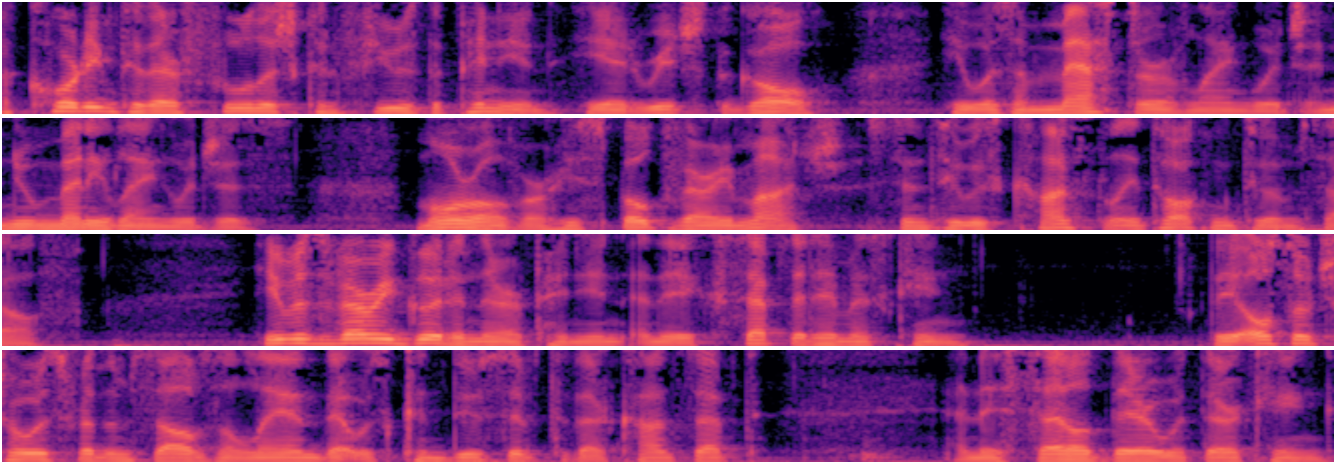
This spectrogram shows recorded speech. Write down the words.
According to their foolish, confused opinion, he had reached the goal. He was a master of language and knew many languages. Moreover, he spoke very much, since he was constantly talking to himself. He was very good in their opinion, and they accepted him as king. They also chose for themselves a land that was conducive to their concept, and they settled there with their king.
